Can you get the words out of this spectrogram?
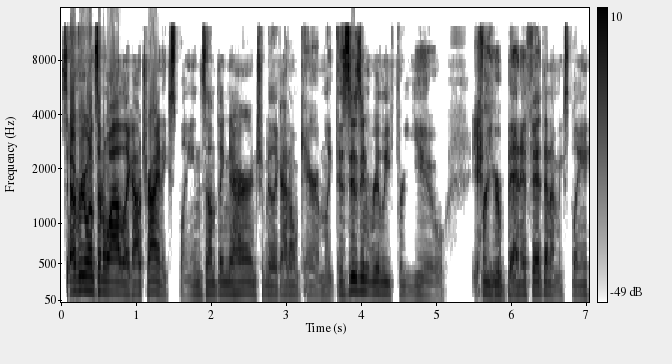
So every once in a while, like I'll try and explain something to her, and she'll be like, "I don't care." I'm like, "This isn't really for you, Yeah. for your benefit that I'm explaining.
